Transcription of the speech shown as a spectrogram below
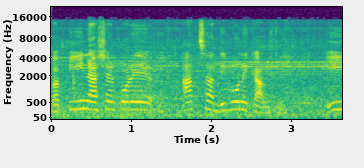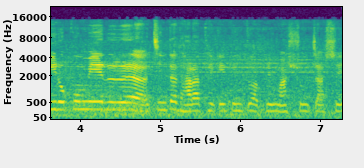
বা পিন আসার পরে আচ্ছা দিব নে কালকে। এই রকমের চিন্তাধারা থেকে কিন্তু আপনি মাশরুম চাষে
